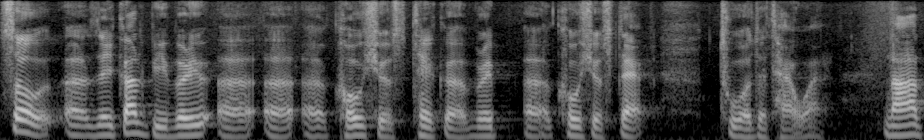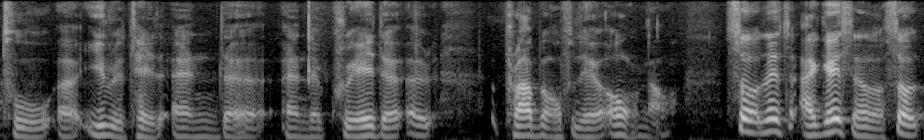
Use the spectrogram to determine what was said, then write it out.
So uh, they got to be very uh, uh, cautious, take a very cautious step toward Taiwan, not to irritate and and create a, a, problem of their own now. So that I guess you know, so.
